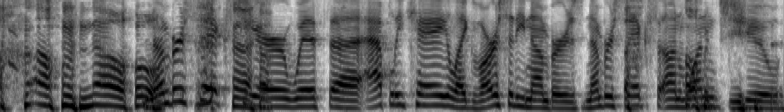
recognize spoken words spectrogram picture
oh no! Number six here with uh, applique like varsity numbers. Number six on Oh, one shoe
